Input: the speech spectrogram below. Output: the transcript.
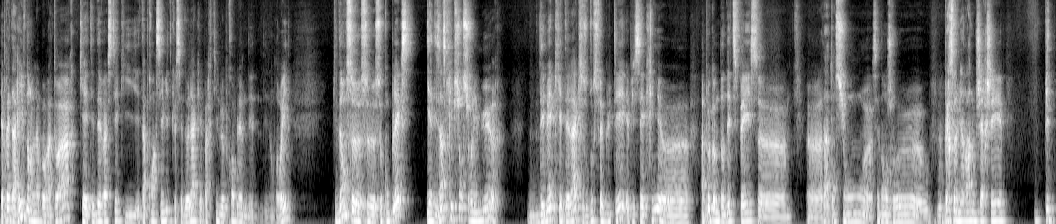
Et après, tu arrives dans le laboratoire qui a été dévasté, qui, et tu apprends assez vite que c'est de là qu'est parti le problème des, des androïdes. Puis dans ce, ce- ce complexe, il y a des inscriptions sur les murs des mecs qui étaient là, qui se sont tous fait buter, et puis c'est écrit euh, un peu comme dans Dead Space, euh, euh, attention, c'est dangereux, ou personne viendra nous chercher. Puis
